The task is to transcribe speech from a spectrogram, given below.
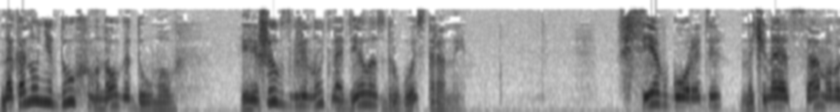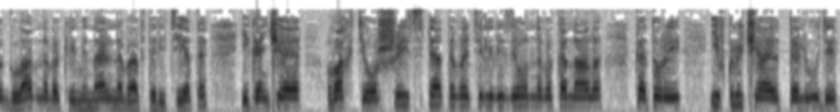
Накануне дух много думал — и, решил взглянуть на дело с другой стороны. Все в городе, начиная с самого главного криминального авторитета и кончая вахтершей с пятого телевизионного канала, которые и включают-то люди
